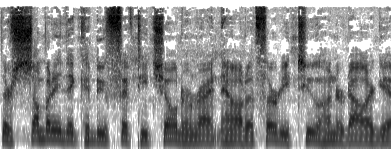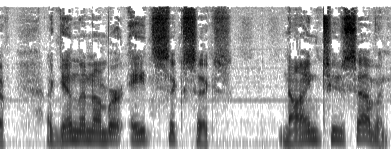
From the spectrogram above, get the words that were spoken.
There's somebody that could do 50 children right now at a $3,200 gift. Again, the number 866 927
